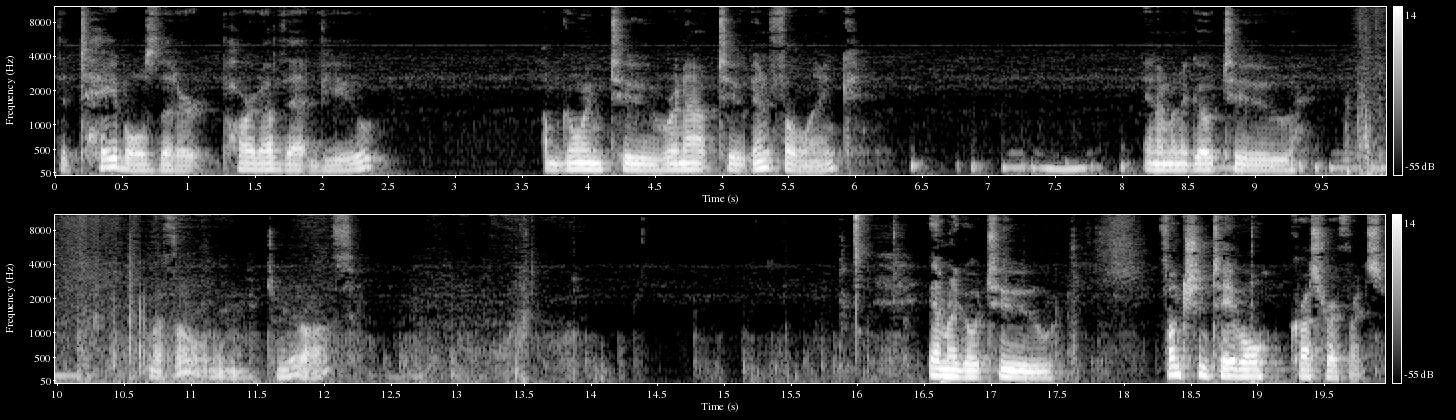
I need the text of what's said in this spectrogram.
the tables that are part of that view, I'm going to run out to InfoLink, and I'm going to go to my phone and turn it off. I'm going to go to function table cross-reference.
